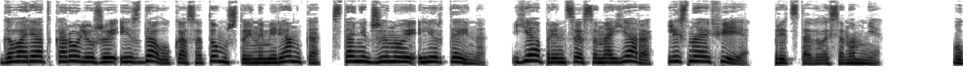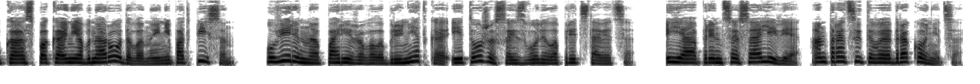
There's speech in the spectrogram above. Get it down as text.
Говорят, король уже издал указ о том, что иномерянка станет женой Лиртейна. Я принцесса Наяра, лесная фея, представилась она мне. Указ пока не обнародован и не подписан. Уверенно парировала брюнетка и тоже соизволила представиться. Я принцесса Оливия, антрацитовая драконица.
